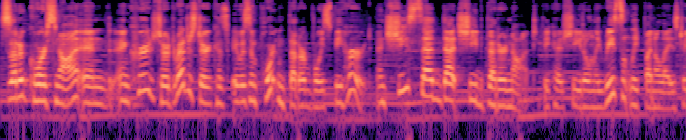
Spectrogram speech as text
said, of course not, and encouraged her to register because it was important that our voice be heard. And she said that she'd better not because she'd only recently finalized her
